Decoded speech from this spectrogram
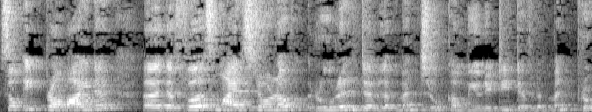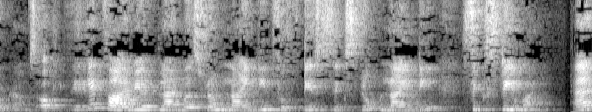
So it provided uh, the first milestone of rural development through community development programs. Okay. Second five year plan was from 1956 to 1961 and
